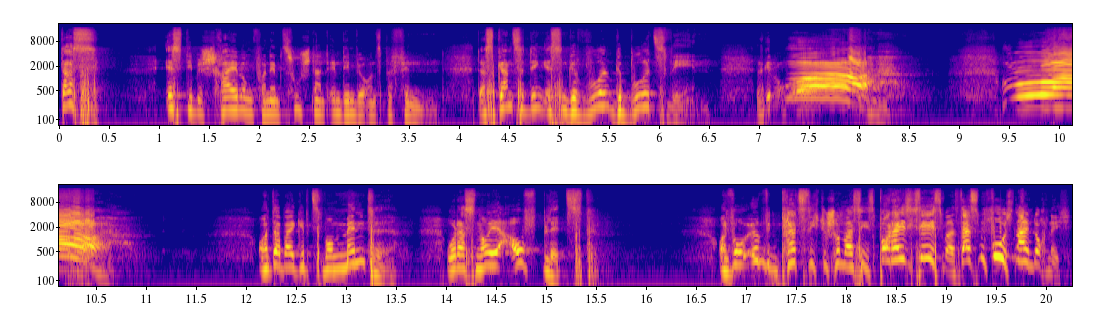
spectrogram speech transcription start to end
Das ist die Beschreibung von dem Zustand, in dem wir uns befinden. Das ganze Ding ist ein Gebur Geburtswehen. Es geht, wow, wow. Und dabei gibt es Momente, wo das Neue aufblitzt. Und wo irgendwie plötzlich du schon was siehst. Boah, ich sehe was, das ist ein Fuß. Nein, doch nicht.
